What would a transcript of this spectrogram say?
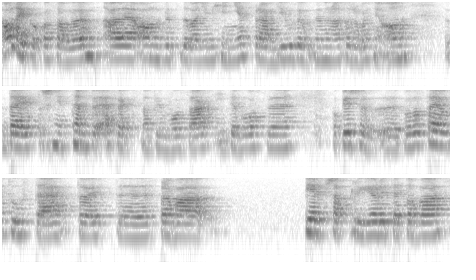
olej kokosowy, ale on zdecydowanie mi się nie sprawdził ze względu na to, że właśnie on daje strasznie tępy efekt na tych włosach i te włosy po pierwsze pozostają tłuste, to jest sprawa pierwsza priorytetowa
